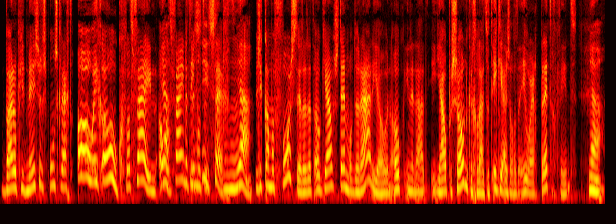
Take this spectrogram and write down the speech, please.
Waarop je het meeste respons krijgt. Oh, ik ook. Wat fijn. Oh, Ja, wat fijn dat iemand dit precies. zegt. Ja. Dus ik kan me voorstellen dat ook jouw stem op de radio en ook inderdaad jouw persoonlijke geluid, wat ik juist altijd heel erg prettig vind, Ja.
